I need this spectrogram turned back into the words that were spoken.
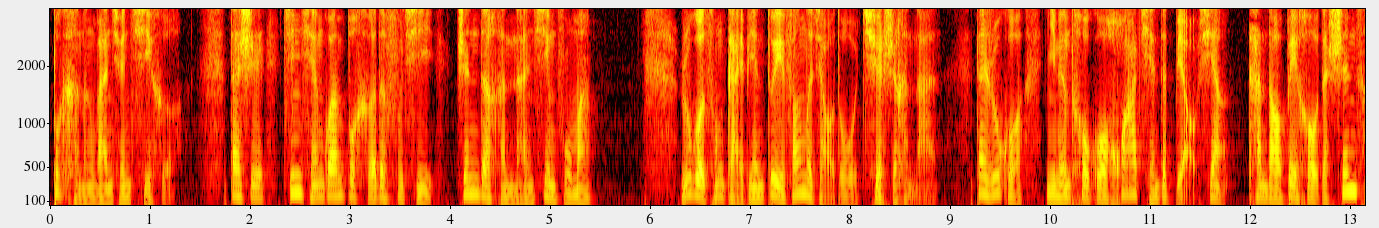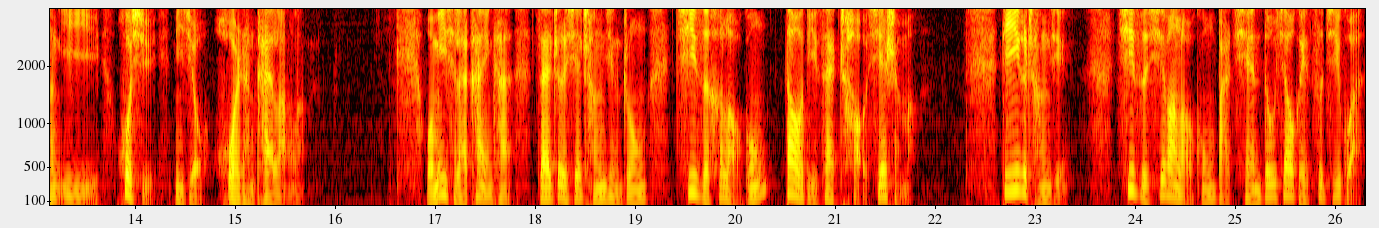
不可能完全契合。但是金钱观不合的夫妻，真的很难幸福吗？如果从改变对方的角度，确实很难。但如果你能透过花钱的表象看到背后的深层意义，或许你就豁然开朗了。我们一起来看一看，在这些场景中，妻子和老公到底在吵些什么。第一个场景，妻子希望老公把钱都交给自己管，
